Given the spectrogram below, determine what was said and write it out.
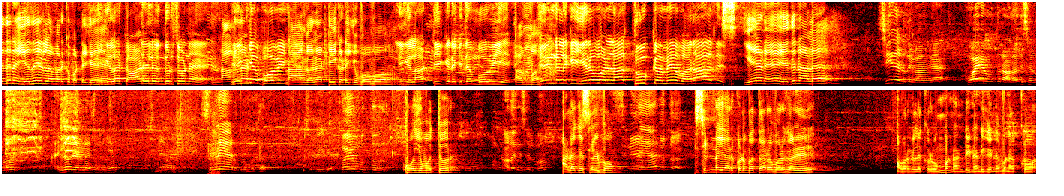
எதுன எது இல்லாம இருக்க மாட்டீங்க நீங்க எல்லாம் காலையில எந்திரிச்சோன்னே எங்க போவீங்க நாங்கெல்லாம் டீ கடைக்கு போவோம். நீங்க எல்லாம் டீ கடைக்கு தான் போவீங்க. ஆமா. எங்களுக்கு இரவெல்லாம் தூக்கமே வராது. ஏனே எதனால? சீதனத்துக்கு வாங்க. கோயம்புத்தூர் அழகு செல்வம். இன்னொரு என்ன சொன்னீங்க? சின்னையார் குடும்பத்தார் கோயம்புத்தூர். கோயமுத்தூர் அழகு செல்வம். அழகு செல்வம். சின்னையார். சின்னையார் குடும்பத்தார் அவர்கள் அவர்களுக்கு ரொம்ப நன்றி நடிகை வணக்கம்.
